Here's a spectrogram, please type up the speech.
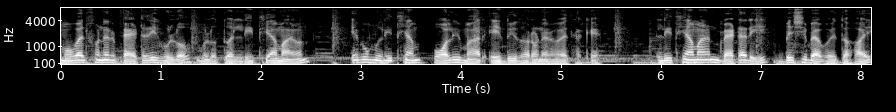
মোবাইল ফোনের ব্যাটারিগুলো মূলত লিথিয়াম আয়ন এবং লিথিয়াম পলিমার এই দুই ধরনের হয়ে থাকে। লিথিয়াম আয়ন ব্যাটারি বেশি ব্যবহৃত হয়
